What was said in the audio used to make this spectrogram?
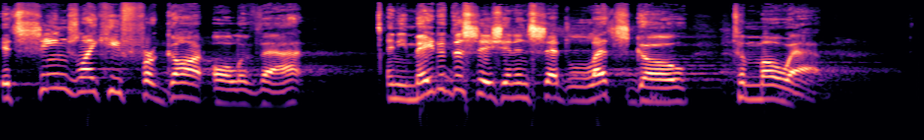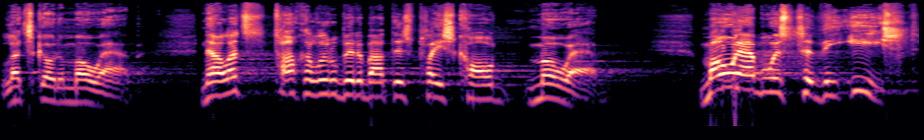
it seems like he forgot all of that and he made a decision and said, Let's go to Moab. Let's go to Moab. Now, let's talk a little bit about this place called Moab. Moab was to the east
